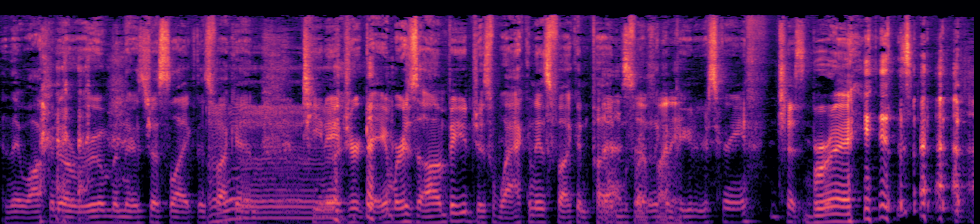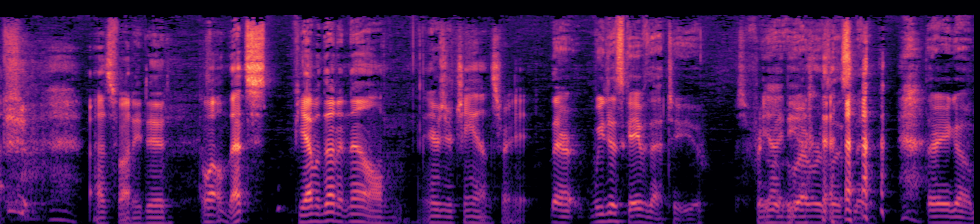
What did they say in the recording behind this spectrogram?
And they walk into a room, and there's just like this fucking teenager gamer zombie just whacking his fucking putt in front so of the computer screen. Just brains. that's funny, dude. Well, that's if you haven't done it now, here's your chance, right? There. We just gave that to you. It's a free Wh- idea. Whoever's listening, there you go.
